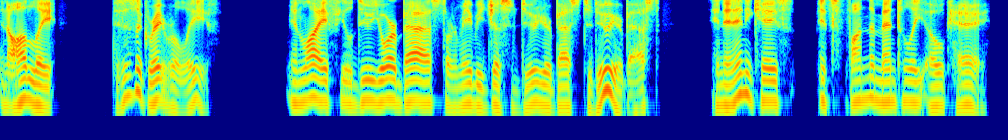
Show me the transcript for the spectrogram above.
And oddly, this is a great relief. In life, you'll do your best, or maybe just do your best to do your best. And in any case, it's fundamentally okay.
